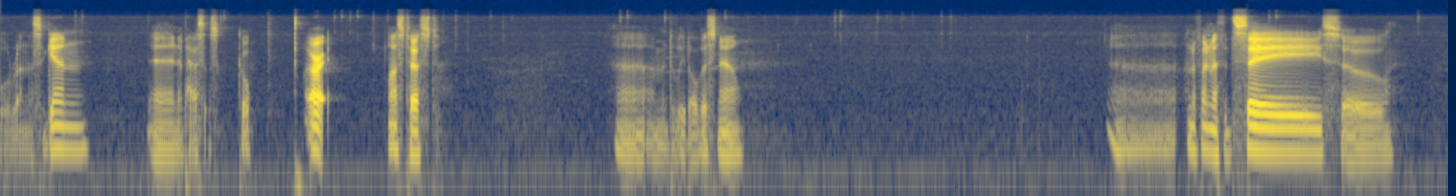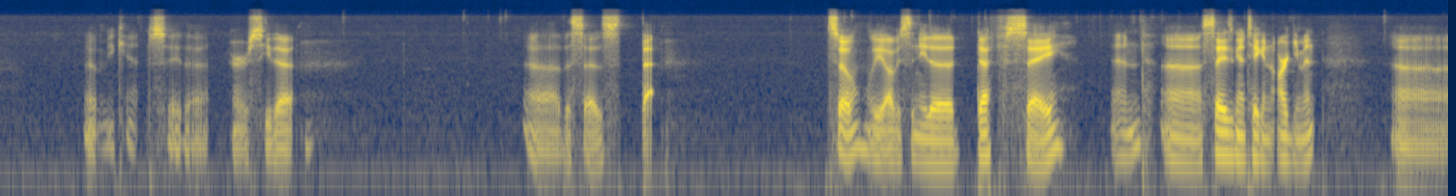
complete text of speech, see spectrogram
we'll run this again, and it passes. Cool. All right, last test. Uh, I'm going to delete all this now. Undefined method say, so oh, you can't say that or see that. Uh, this says that. So we obviously need a def say end. Uh, say is going to take an argument uh,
